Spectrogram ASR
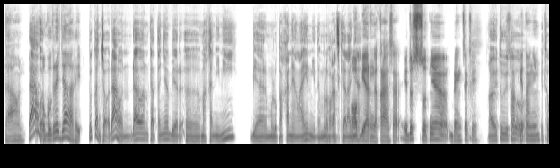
Daun. daun. Oh gue kira jari. Bukan cowok daun, daun katanya biar eh, makan ini biar melupakan yang lain gitu, melupakan segalanya. Oh biar nggak kerasa. Itu shootnya brengsek sih. Oh, itu itu Sakit anjing. itu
